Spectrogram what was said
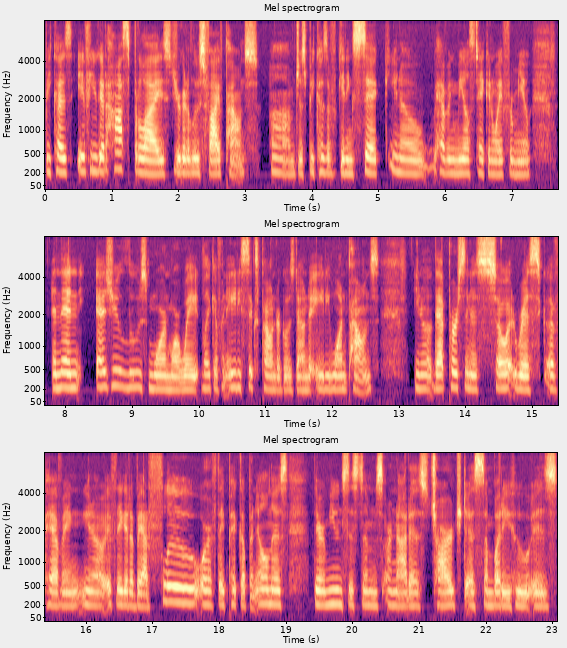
because if you get hospitalized, you're going to lose five pounds um, just because of getting sick, you know, having meals taken away from you. And then as you lose more and more weight, like if an 86 pounder goes down to 81 pounds, you know, that person is so at risk of having, you know, if they get a bad flu or if they pick up an illness, their immune systems are not as charged as somebody who is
